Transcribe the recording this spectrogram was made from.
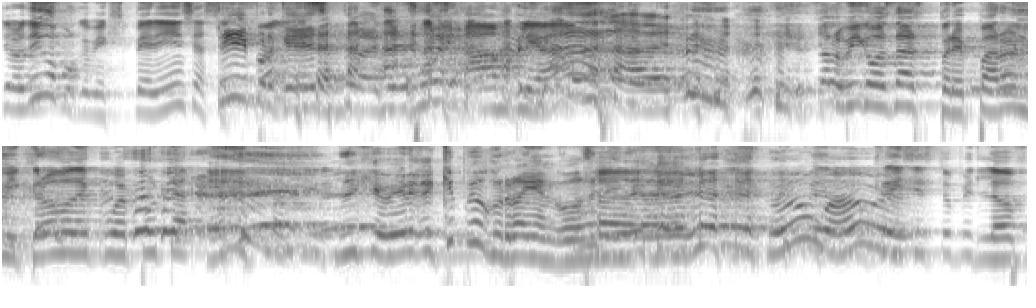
Te lo digo porque mi experiencia Sí, porque es muy amplia. Solo vi cómo estás preparado el micrófono de puta. Dije, verga, ¿qué pedo con Ryan Gosling? no mames. Crazy Stupid Love.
